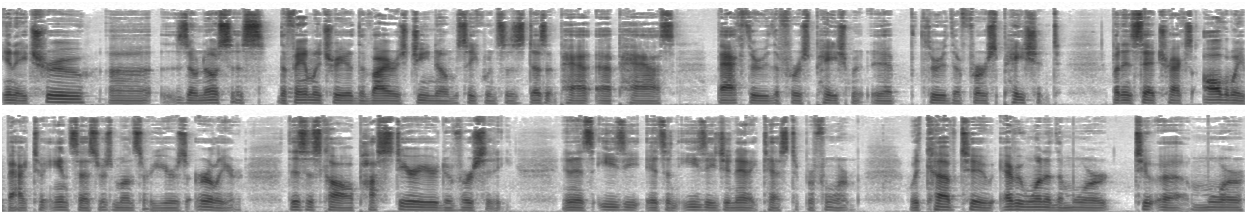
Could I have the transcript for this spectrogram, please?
In a true uh, zoonosis, the family tree of the virus genome sequences doesn't pa- uh, pass back through the first patient uh, through the first patient, but instead tracks all the way back to ancestors months or years earlier. This is called posterior diversity, and it's easy. It's an easy genetic test to perform. With CoV2, every one of the more two uh, more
